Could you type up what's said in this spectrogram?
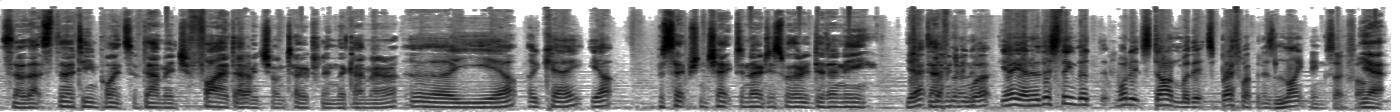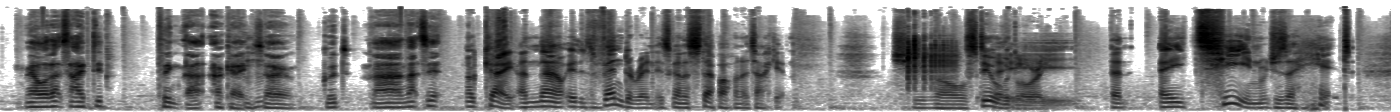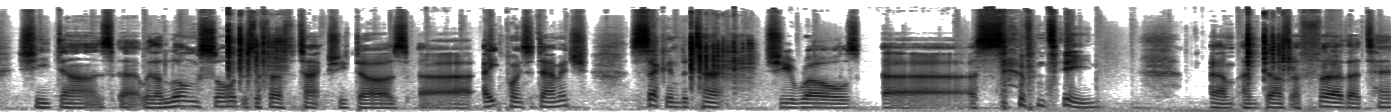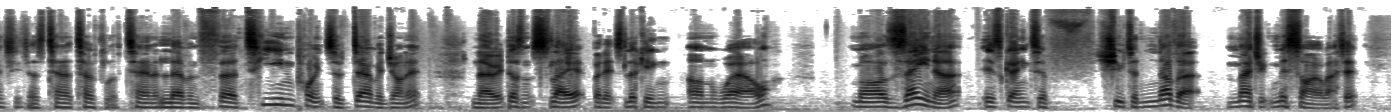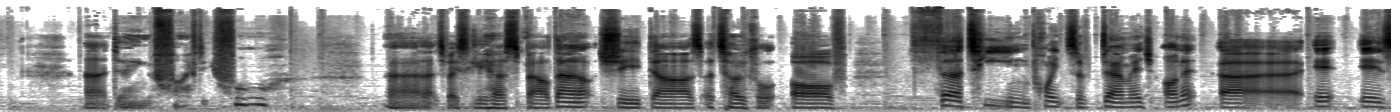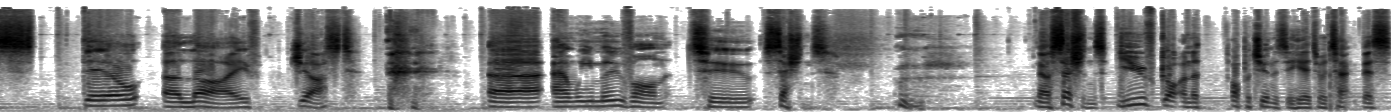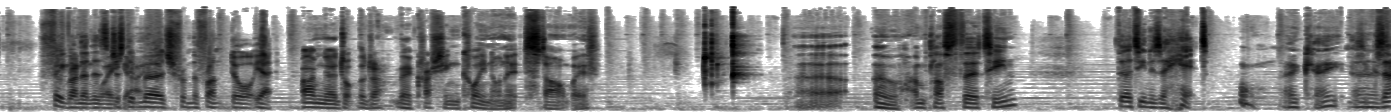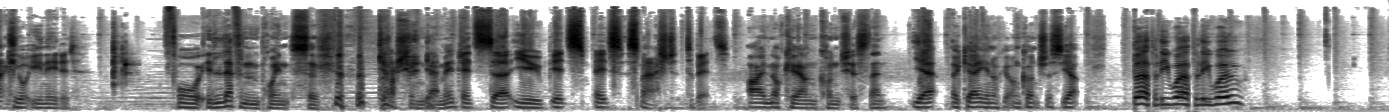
So that's 13 points of damage, fire damage on total in the Chimera. Uh, yeah. Okay. Yeah. Perception check to notice whether it did any. Yeah. Damage definitely on work. Yeah. Yeah. No, this thing that what it's done with its breath weapon is lightning so far. Yeah. Well, that's I did think that. Okay, Mhm. so good. And that's it. Okay. And now it is Vendorin is going to step up and attack it. She rolls Steal the glory. An 18, which is a hit. She does uh, with a long sword. As the first attack, she does uh, eight points of damage. Second attack, she rolls uh, a 17 um, and does a further 10. She does 10, a total of 10, 11, 13 points of damage on it. No, it doesn't slay it, but it's looking unwell. Marzana is going to f- shoot another magic missile at it, uh, doing 5d4. Uh, that's basically her spelled out. She does a total of 13 points of damage on it. Uh, it is still alive, just. uh, and we move on to Sessions. Now, Sessions, you've got an opportunity here to attack this figure Running that has just guy. emerged from the front door. Yeah, I'm going to drop the, dra- the crushing coin on it to start with. Uh, oh, I'm plus 13. 13 is a hit. Oh, okay. It's uh, exactly what you needed. for 11 points of crushing Yeah, damage. It's uh, you. It's it's smashed to bits. I knock it unconscious then. Yeah. Okay. You knock it unconscious. Yeah. Burpily wurpily woo.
